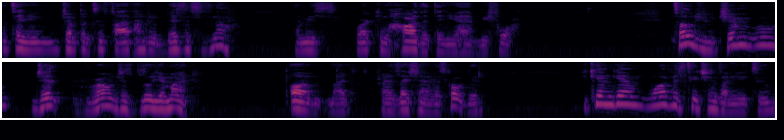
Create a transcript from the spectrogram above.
That's how you jump into 500 businesses. No. That means working harder than you have before. Told you, Jim Rohn, Jim Rohn just blew your mind. Or my translation of his quote did. You can get more of his teachings on YouTube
